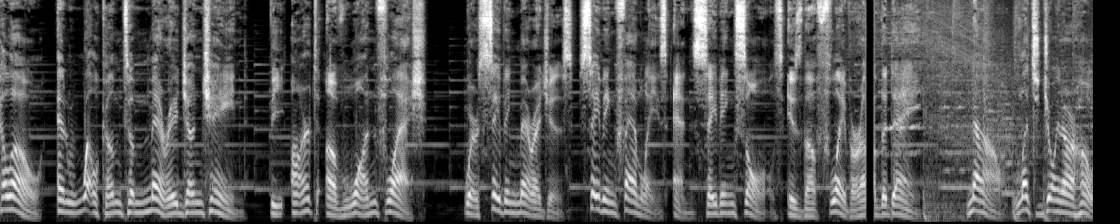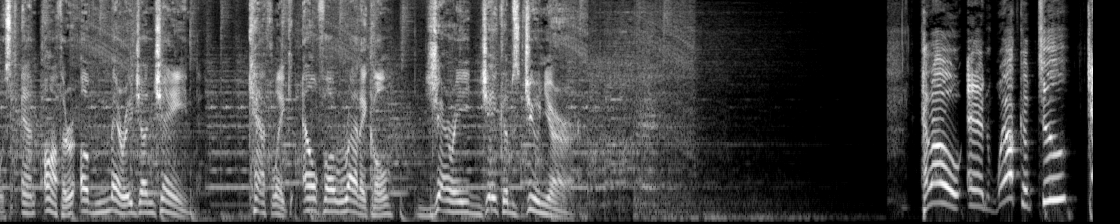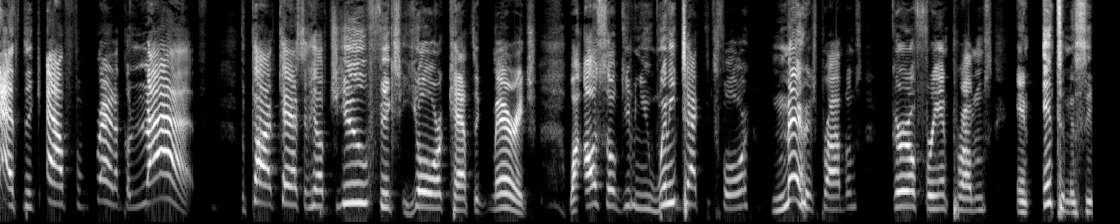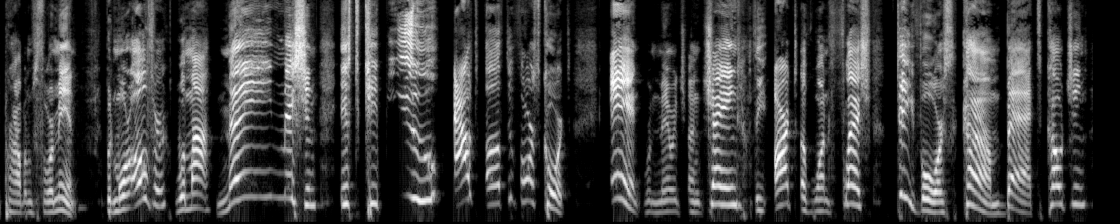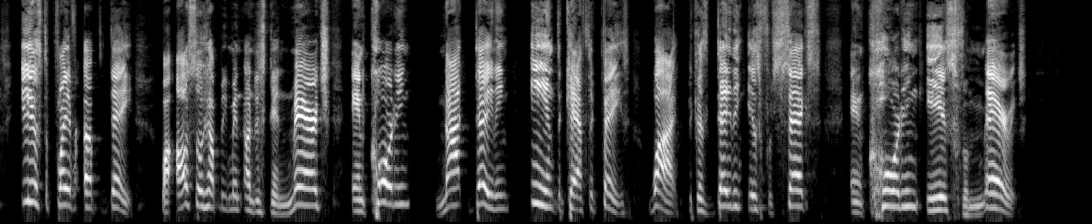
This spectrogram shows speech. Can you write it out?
Hello, and welcome to Marriage Unchained, the art of one flesh, where saving marriages, saving families, and saving souls is the flavor of the day. Now, let's join our host and author of Marriage Unchained, Catholic Alpha Radical, Jerry Jacobs Jr. Hello and welcome to Catholic Alpha Radical Live, the podcast that helps you fix your Catholic marriage while also giving you winning tactics for marriage problems, girlfriend problems, and intimacy problems for men. But moreover, well, my main mission is to keep you out of divorce court. And with Marriage Unchained, the art of one flesh, divorce combat coaching is the flavor of the day, while also helping men understand marriage and courting, not dating in the Catholic faith. Why? Because dating is for sex and courting is for marriage.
